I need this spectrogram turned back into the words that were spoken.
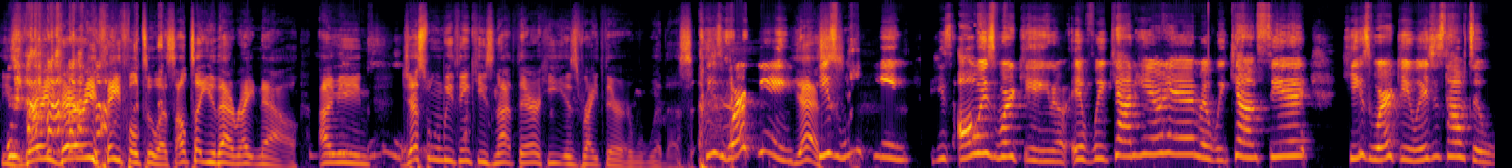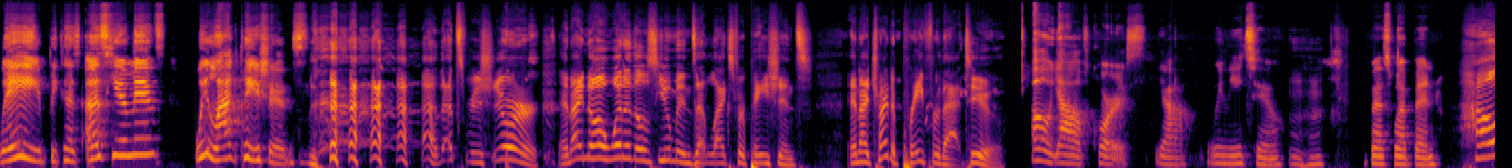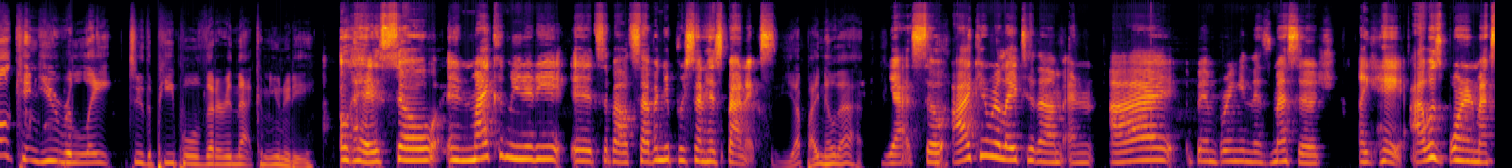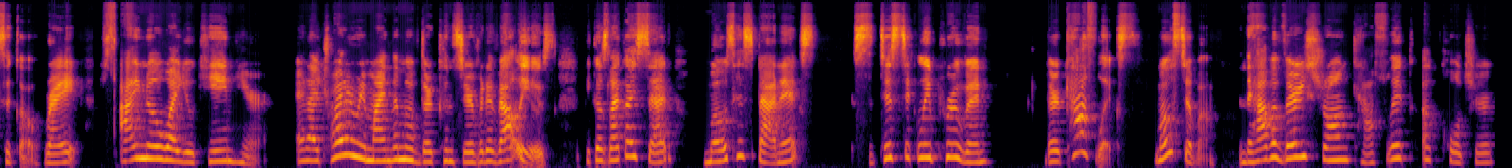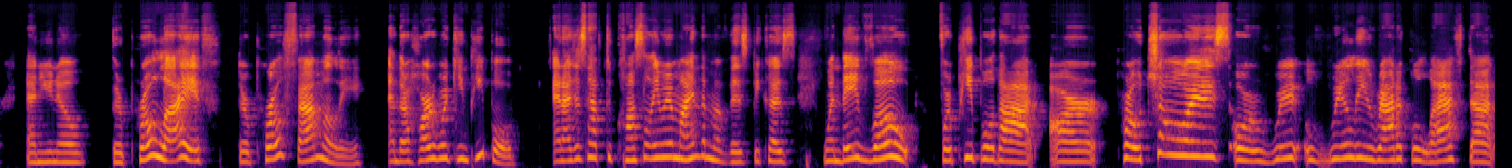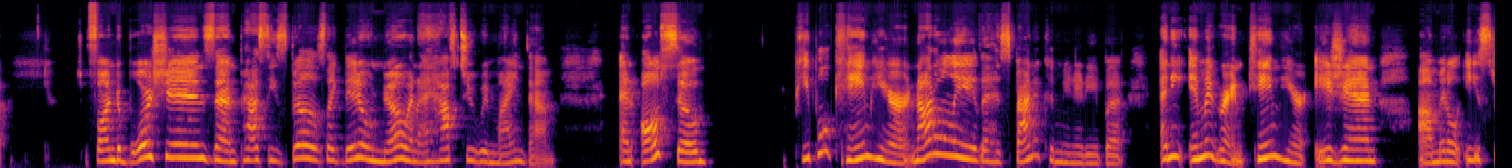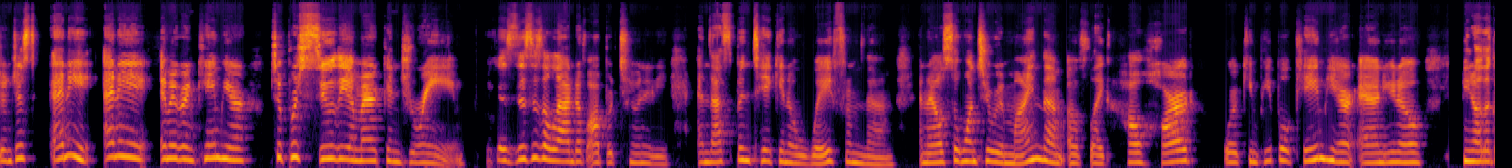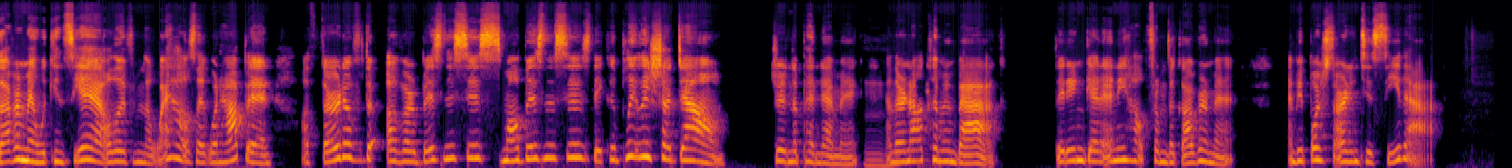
He's very, very faithful to us. I'll tell you that right now. I mean, just when we think he's not there, he is right there with us. He's working. Yes. He's working. He's always working. If we can't hear him, if we can't see it, he's working. We just have to wait because us humans, we lack patience. That's for sure. And I know I'm one of those humans that lacks for patience. And I try to pray for that too. Oh yeah, of course. Yeah, we need to. Mm-hmm. Best weapon. How can you relate to the people that are in that community? Okay, so in my community, it's about 70% Hispanics. Yep, I know that. Yeah, so I can relate to them, and I've been bringing this message like, hey, I was born in Mexico, right? I know why you came here. And I try to remind them of their conservative values because, like I said, most Hispanics, statistically proven, they're Catholics, most of them. And they have a very strong Catholic uh, culture, and you know, they're pro life, they're pro family, and they're hardworking people. And I just have to constantly remind them of this because when they vote for people that are pro-choice or re- really radical left that fund abortions and pass these bills like they don't know and i have to remind them and also people came here not only the hispanic community but any immigrant came here asian uh, middle eastern just any any immigrant came here to pursue the american dream because this is a land of opportunity and that's been taken away from them. And i also want to remind them of like how hard working people came here and you know you know the government we can see it all the way from the white house like what happened. A third of the of our businesses small businesses they completely shut down during the pandemic Mhm. and they're not coming back. They didn't get any help from the government and people are starting to see that.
